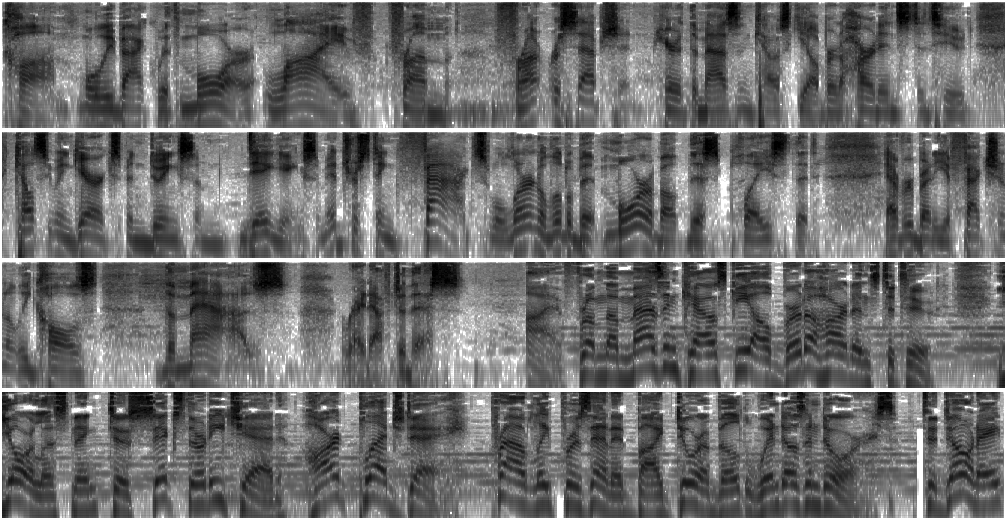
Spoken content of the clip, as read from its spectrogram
com. We'll be back with more live from front reception here at the Mazankowski Alberta Heart Institute. Kelsey Wingarick's been doing some digging, some interesting facts. We'll learn a little bit more about this place that everybody affectionately calls the Maz right after this. Live from the Mazankowski Alberta Heart Institute, you're listening to 630 CHED Heart Pledge Day, proudly presented by Durabuilt Windows and Doors. To donate,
